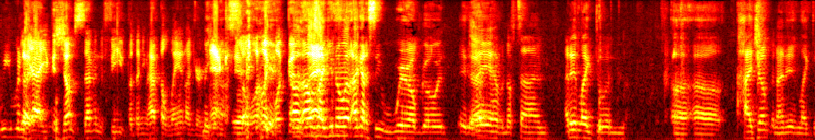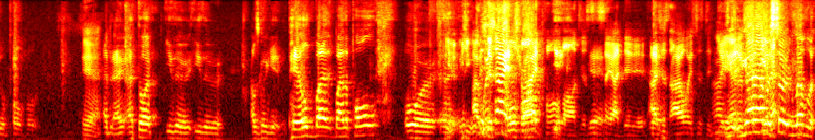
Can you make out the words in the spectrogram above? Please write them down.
we were like Yeah, you can jump seven feet, but then you have to land on your neck. it So like, Yeah. what good I, is I was that? like, you know what? I got to see where I'm going. And Yeah. I didn't have enough time. I didn't like doing uh, uh, high jump, and I didn't like doing pole vault. Yeah, I, I, I thought either either I was going to get impaled by by the pole, or uh, You- you- I Is wish it I had pole tried pole Yeah. ball just Yeah. to say I did it. I just I always just did. Oh, you, you you, got to have you a had- certain level of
